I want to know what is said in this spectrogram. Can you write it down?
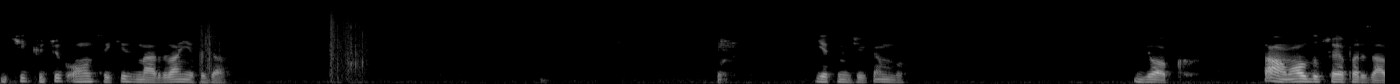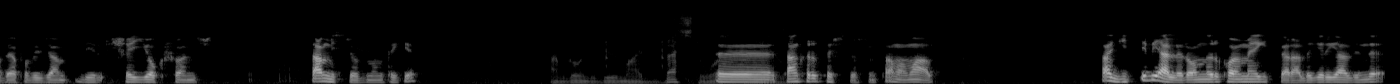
İki kütük 18 merdiven yapacağız. Yetmeyecek mi bu? Yok. Tamam oldukça yaparız abi. Yapabileceğim bir şey yok şu an için. Sen mi istiyordun onu peki? Ee, sen kırık taş istiyorsun. Tamam al. Ha gitti bir yerlere. Onları koymaya gitti herhalde. Geri geldiğinde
